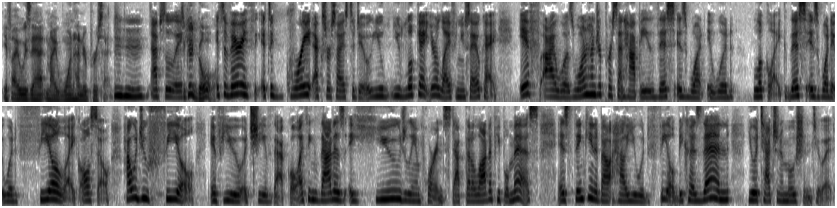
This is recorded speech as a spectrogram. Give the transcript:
if I was at my 100%? percent mm-hmm, absolutely. It's a good goal. It's a very it's a great exercise to do. You you look at your life and you say, "Okay, if I was 100% happy, this is what it would look like. This is what it would feel like also. How would you feel if you achieve that goal? I think that is a hugely important step that a lot of people miss is thinking about how you would feel because then you attach an emotion to it.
